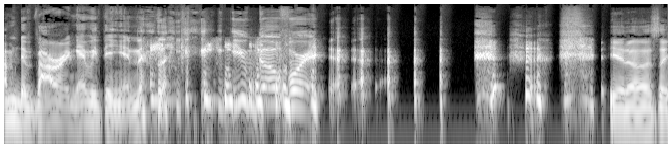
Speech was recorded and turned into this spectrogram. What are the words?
I'm devouring everything. And like, you go for it. you know, so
